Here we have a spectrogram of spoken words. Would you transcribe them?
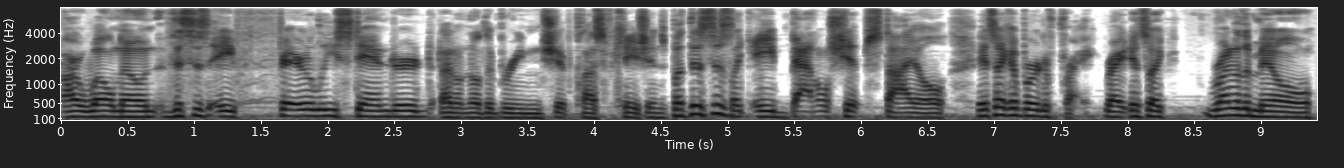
are well known. This is a fairly standard. I don't know the Breen ship classifications, but this is like a battleship style. It's like a bird of prey, right? It's like run of the mill.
